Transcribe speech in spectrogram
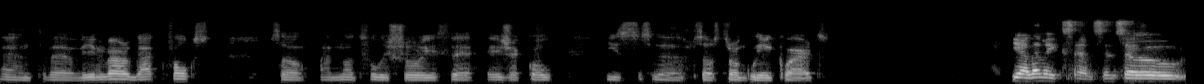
and the VMware folks. So I'm not fully sure if the Asia call is uh, so strongly required. Yeah, that makes sense. And so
